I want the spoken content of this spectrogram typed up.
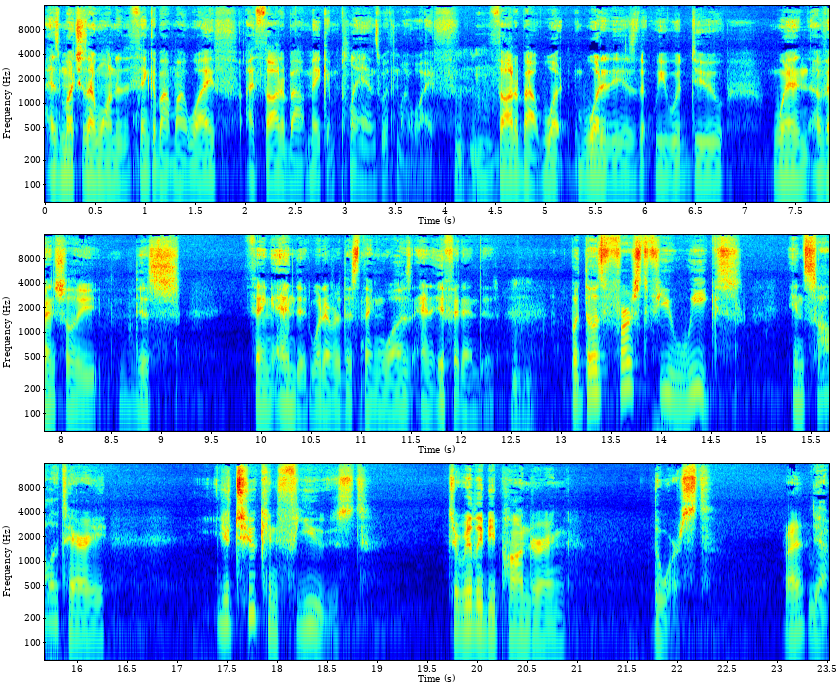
As much as I wanted to think about my wife, I thought about making plans with my wife. Mm-hmm. Mm-hmm. Thought about what what it is that we would do when eventually this thing ended, whatever this thing was, and if it ended. But those first few weeks in solitary, you're too confused to really be pondering the worst, right? Yeah.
